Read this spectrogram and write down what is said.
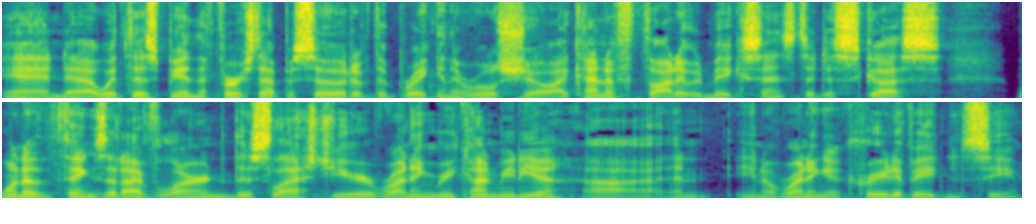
And uh, with this being the first episode of the Breaking the Rules show, I kind of thought it would make sense to discuss one of the things that I've learned this last year running Recon Media uh, and you know running a creative agency.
